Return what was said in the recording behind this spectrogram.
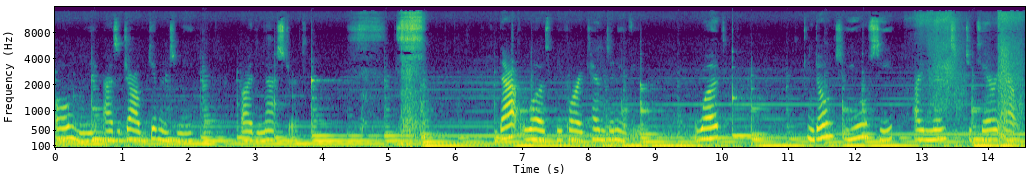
only as a job given to me by the master. That was before I kenned any of you. What don't you see I meant to carry out?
